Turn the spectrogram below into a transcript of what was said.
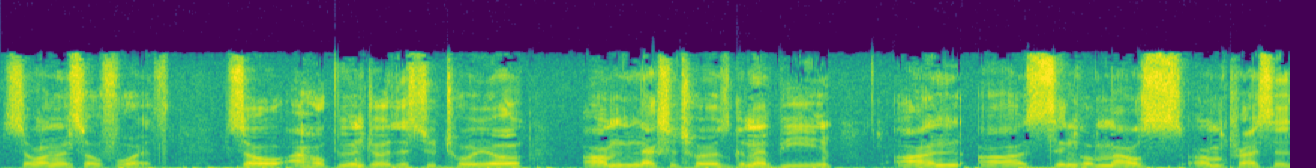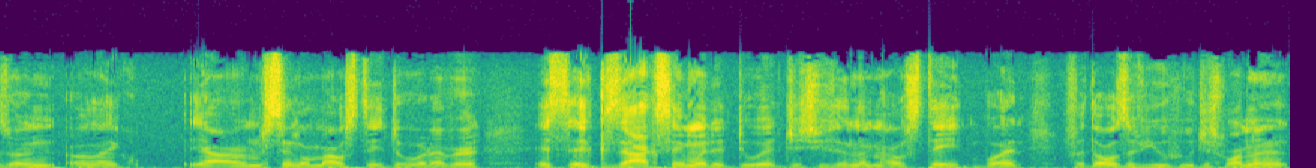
So on and so forth. So I hope you enjoyed this tutorial. Um, next tutorial is gonna be on uh, single mouse um, presses or, or like um, single mouse state or whatever. It's the exact same way to do it just using the mouse state but for those of you who just want to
